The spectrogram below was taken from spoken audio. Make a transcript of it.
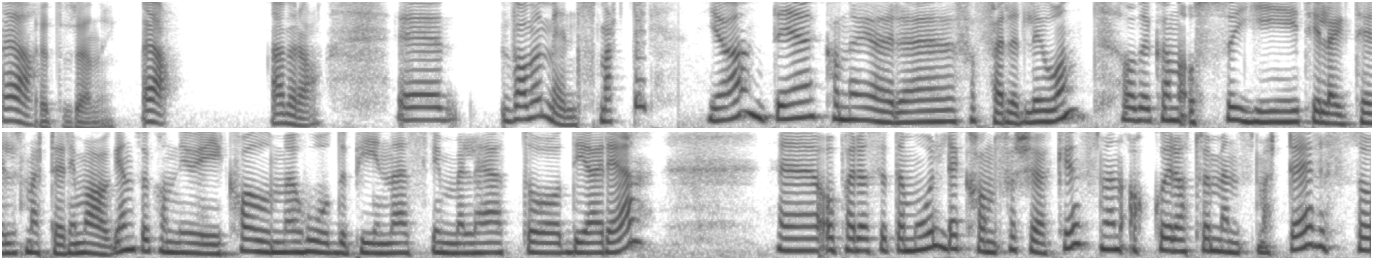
Ja, etter trening. ja. Det er bra. Eh, hva med menssmerter? Ja, det kan jo gjøre forferdelig vondt, og det kan også gi, i tillegg til smerter i magen, så kan det jo gi kvalme, hodepine, svimmelhet og diaré. Eh, Og paracetamol det kan forsøkes, men akkurat ved menssmerter så,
